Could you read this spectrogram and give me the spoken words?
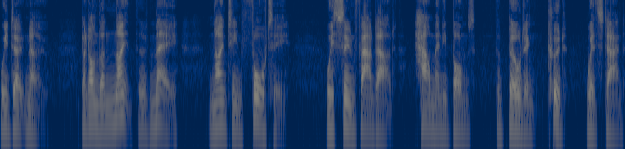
we don't know. But on the 9th of May 1940, we soon found out how many bombs the building could withstand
